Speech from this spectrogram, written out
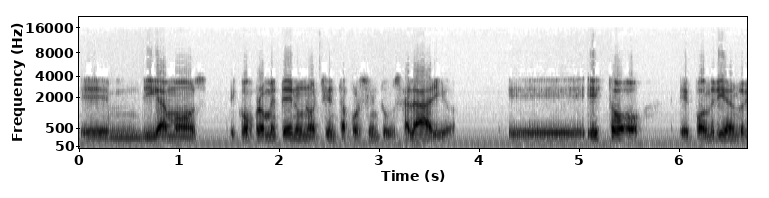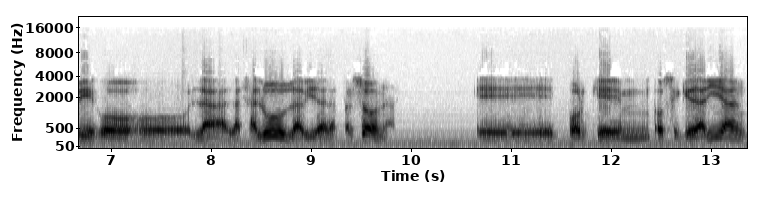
digamos, comprometer un 80% de un salario. Eh, esto eh, pondría en riesgo la, salud, la vida de las personas, eh, porque mm, o se quedarían,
